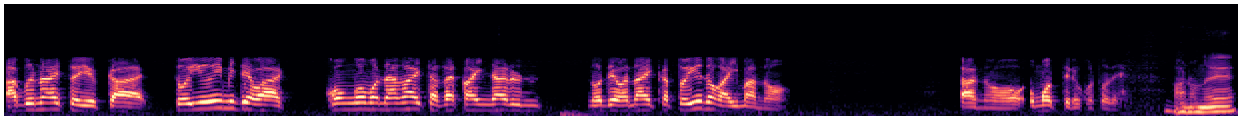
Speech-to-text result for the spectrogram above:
危ないというか、という意味では、今後も長い戦いになるのではないかというのが今のあの思ってることです。あのね、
